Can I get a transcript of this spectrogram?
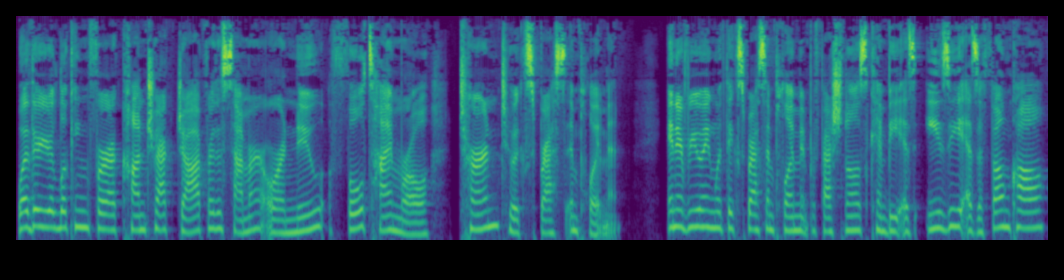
Whether you're looking for a contract job for the summer or a new full time role, turn to Express Employment. Interviewing with Express Employment professionals can be as easy as a phone call,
